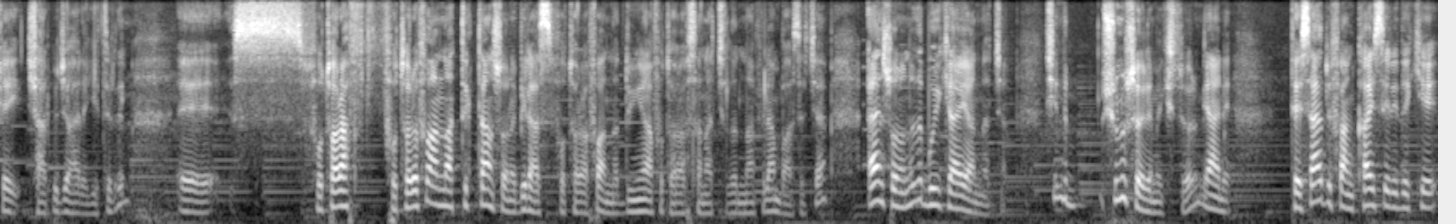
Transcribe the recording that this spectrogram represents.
şey çarpıcı hale getirdim. E, fotoğraf fotoğrafı anlattıktan sonra biraz fotoğrafı anlat, dünya fotoğraf sanatçılarından falan bahsedeceğim. En sonunda da bu hikayeyi anlatacağım. Şimdi şunu söylemek istiyorum. Yani tesadüfen Kayseri'deki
